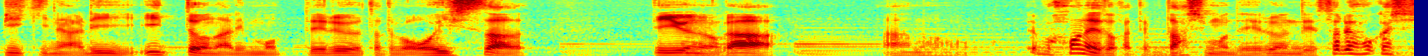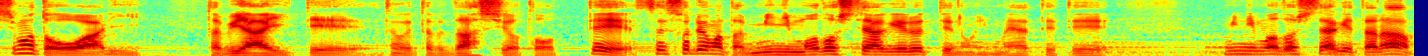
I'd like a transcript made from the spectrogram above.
匹なり一頭なり持ってる例えば美味しさっていうのがあのやっぱ骨とかって出汁も出るんでそれほかしてしまうと終わり。多分焼いて例えば出汁を取ってそれそれをまた身に戻してあげるっていうのを今やってて身に戻してあげたら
